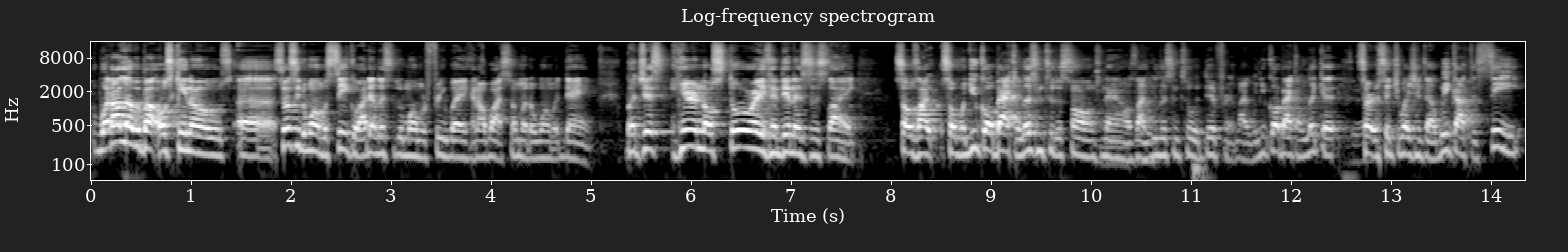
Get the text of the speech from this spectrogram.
what I love about Oschino's, uh, especially the one with Sigel, I didn't listen to the one with Freeway, and I watched some of the one with Dame. But just hearing those stories, and then it's just like. So it's like so when you go back and listen to the songs now, it's like you listen to it different. Like when you go back and look at certain situations that we got to see,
